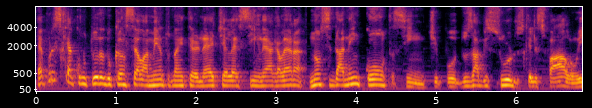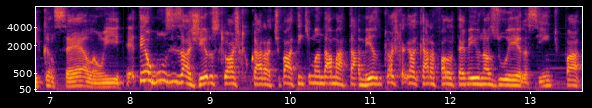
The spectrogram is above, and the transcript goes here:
É por isso que a cultura do cancelamento na internet, ela é assim, né? A galera não se dá nem conta, assim, tipo, dos absurdos que eles falam e cancelam. E é, tem alguns exageros que eu acho que o cara, tipo, ah, tem que mandar matar mesmo, que eu acho que a cara fala até meio na zoeira, assim, tipo, ah,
